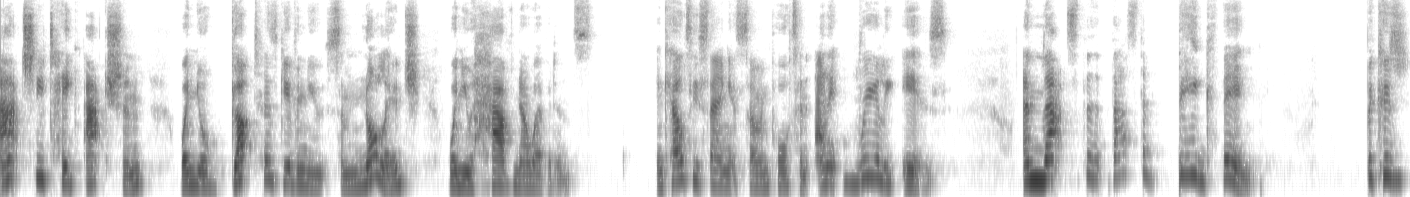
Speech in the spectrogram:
actually take action when your gut has given you some knowledge when you have no evidence. And Kelsey's saying it's so important, and it really is. And that's the that's the big thing. Because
